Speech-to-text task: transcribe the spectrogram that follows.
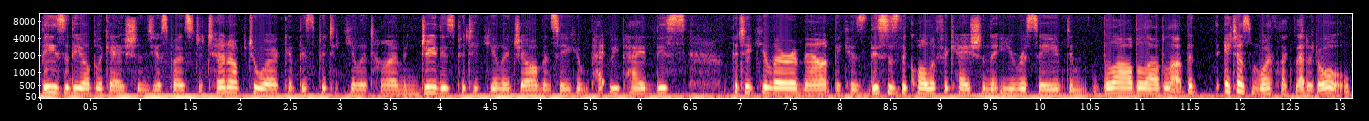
these are the obligations. You're supposed to turn up to work at this particular time and do this particular job, and so you can pay, be paid this particular amount because this is the qualification that you received and blah blah blah. But it doesn't work like that at all.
